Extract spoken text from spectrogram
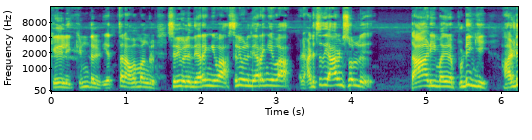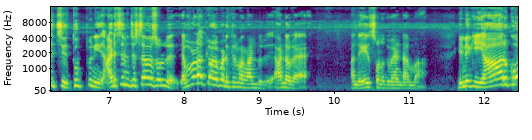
கேலி கிண்டல் எத்தனை அவமானங்கள். சிலுவிலிருந்து இறங்கி வா சிலுவிலிருந்து இறங்கி வா. அடிச்சது யாருன்னு சொல்லு. தாடி மயிரை பிடுங்கி அடிச்சு துப்பு நீ அடிச்சுன்னு ஜஸ்டாக சொல்லு. எவ்வளவு கேவலப்படுத்திருவாங்க ஆண்டவர்? ஆண்டவரை. அந்த ஏசு உனக்கு வேண்டாமா? இன்னைக்கு யாருக்கோ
